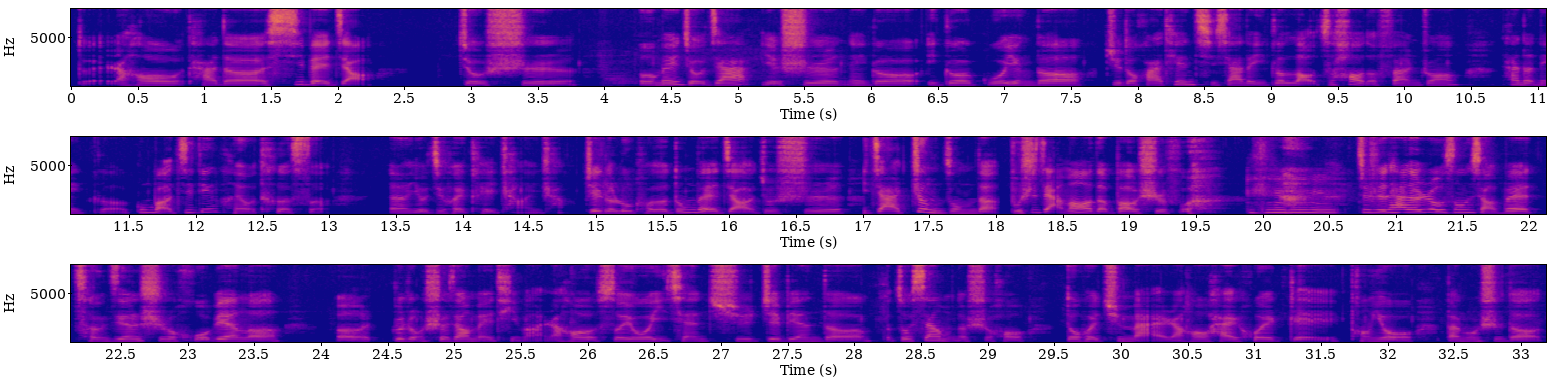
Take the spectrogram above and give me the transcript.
对，然后它的西北角就是。峨眉酒家也是那个一个国营的聚德华天旗下的一个老字号的饭庄，它的那个宫保鸡丁很有特色，呃，有机会可以尝一尝。这个路口的东北角就是一家正宗的，不是假冒的鲍师傅，就是他的肉松小贝曾经是火遍了呃各种社交媒体嘛，然后所以我以前去这边的做项目的时候都会去买，然后还会给朋友办公室的。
